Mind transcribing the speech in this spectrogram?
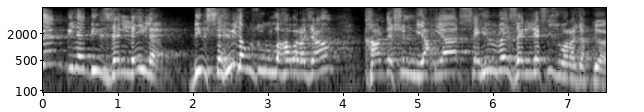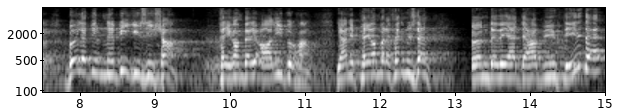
ben bile bir zelleyle bir sehviyle huzurullah'a varacağım kardeşim Yahya sehiv ve zellesiz varacak diyor. Böyle bir nebi zişan. Peygamberi Ali Bürhan. Yani Peygamber Efendimiz'den önde veya daha büyük değil de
